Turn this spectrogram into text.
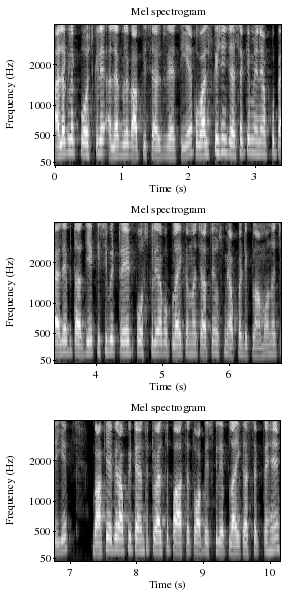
अलग अलग पोस्ट के लिए अलग अलग आपकी सैलरी रहती है। क्वालिफिकेशन जैसा कि मैंने आपको पहले बता दिया, किसी भी ट्रेड पोस्ट के लिए आप अप्लाई करना चाहते हैं, उसमें आपका डिप्लोमा होना चाहिए। बाकी अगर आपकी टेंथ ट्वेल्थ पास है तो आप इसके लिए अप्लाई कर सकते हैं।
